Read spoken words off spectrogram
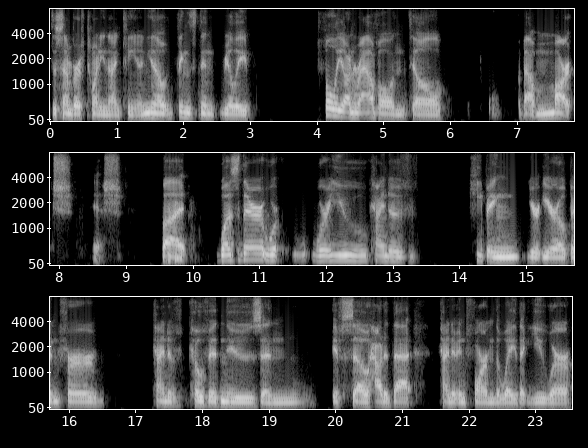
December of 2019, and you know things didn't really fully unravel until about March-ish. But was there were were you kind of keeping your ear open for kind of COVID news and if so, how did that kind of inform the way that you were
